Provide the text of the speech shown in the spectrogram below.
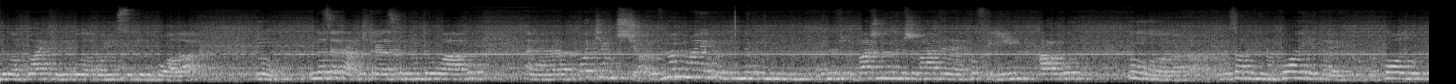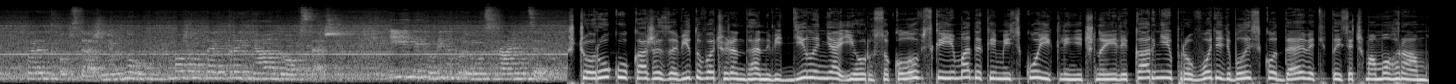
не була в платі, не була повністю тут гола. Ну, на це також треба звернути увагу. Е, Потім що? Вона не має не, не, бажано не вживати кофеїн, каву, ну, газовані напої та кока-колу перед обстеженням. Ну, бажано так три дня до обстеження. І відповідно менструальний цикл. Щороку, каже завідувач рентгенвідділення Ігор Соколовський, медики міської клінічної лікарні проводять близько 9 тисяч мамограм.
